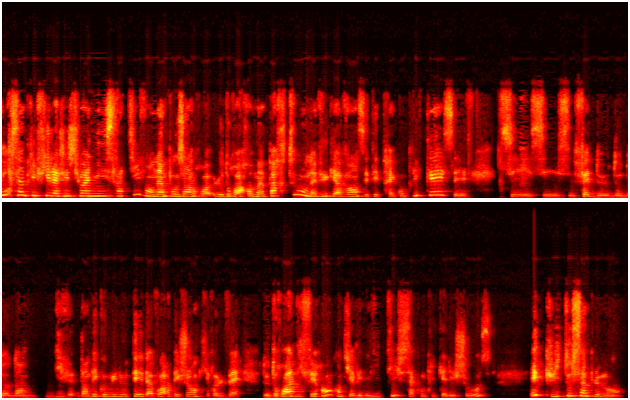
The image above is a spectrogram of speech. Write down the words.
pour simplifier la gestion administrative en imposant le, droit romain partout. On a vu qu'avant, c'était très compliqué. C'est fait de, dans, dans, des communautés d'avoir des gens qui relevaient de droits différents. Quand il y avait des litiges, ça compliquait les choses. Et puis, tout simplement,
